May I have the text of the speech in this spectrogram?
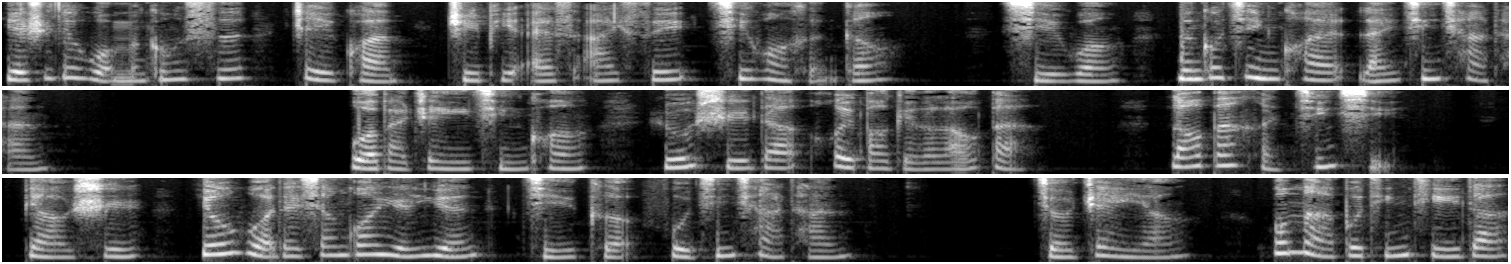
也是对我们公司这款 GPS IC 期望很高，希望能够尽快来京洽谈。我把这一情况如实的汇报给了老板，老板很惊喜，表示有我的相关人员即可赴京洽谈。就这样，我马不停蹄的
